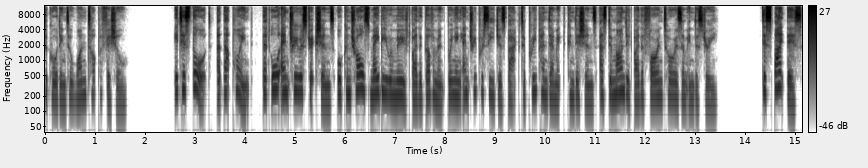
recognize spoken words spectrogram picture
according to one top official. It is thought, at that point, that all entry restrictions or controls may be removed by the government bringing entry procedures back to pre-pandemic conditions as demanded by the foreign tourism industry. Despite this,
